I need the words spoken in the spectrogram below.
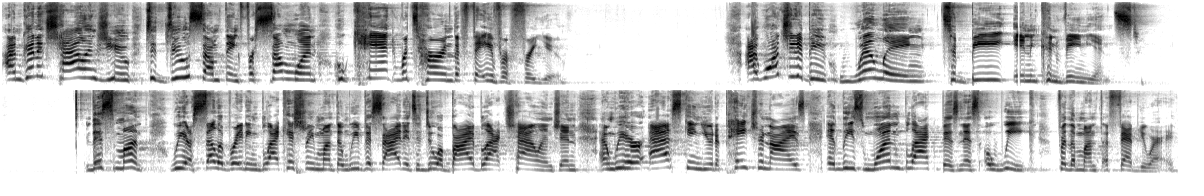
I'm going to challenge you to do something for someone who can't return the favor for you. I want you to be willing to be inconvenienced. This month, we are celebrating Black History Month, and we've decided to do a Buy Black challenge. And, and we are asking you to patronize at least one Black business a week for the month of February.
